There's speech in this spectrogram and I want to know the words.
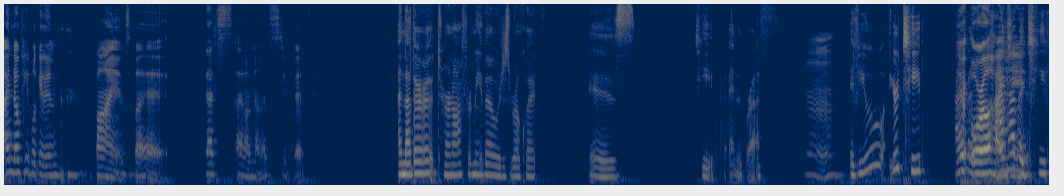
I know people get in binds, but that's I don't know. That's stupid. Another turn off for me though, or just real quick, is teeth and breath. Mm. If you your teeth, Your a- oral I have a hygiene. teeth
